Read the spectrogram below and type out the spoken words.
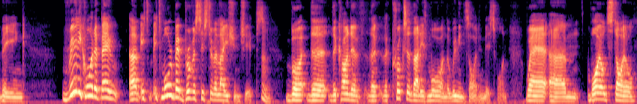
being really quite about. Um, it's it's more about brother sister relationships, but the the kind of the the crux of that is more on the women's side in this one, where um, Wild Style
